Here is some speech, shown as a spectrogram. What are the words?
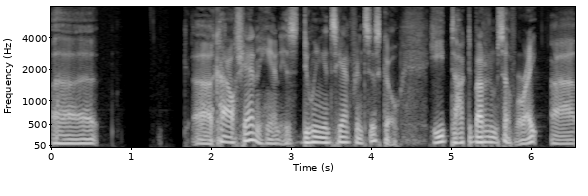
uh uh, Kyle Shanahan is doing in San Francisco. He talked about it himself. All right. Uh,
